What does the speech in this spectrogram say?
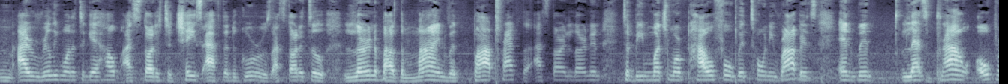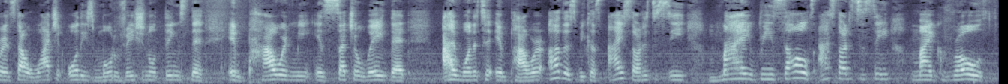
mm, I really wanted to get help. I started to chase after the gurus. I started to learn about the mind with Bob Proctor. I started learning to be much more powerful with Tony Robbins and with Les Brown, Oprah, and start watching all these motivational things that empowered me in such a way that I wanted to empower others because I started to see my results. I started to see my growth.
